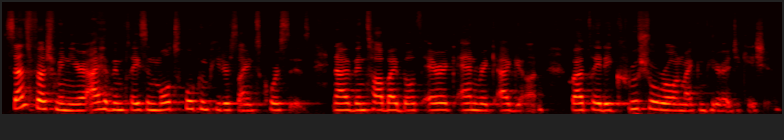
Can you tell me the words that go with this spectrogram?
Since freshman year, I have been placed in multiple computer science courses, and I have been taught by both Eric and Rick Aguilon, who have played a crucial role in my computer education.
